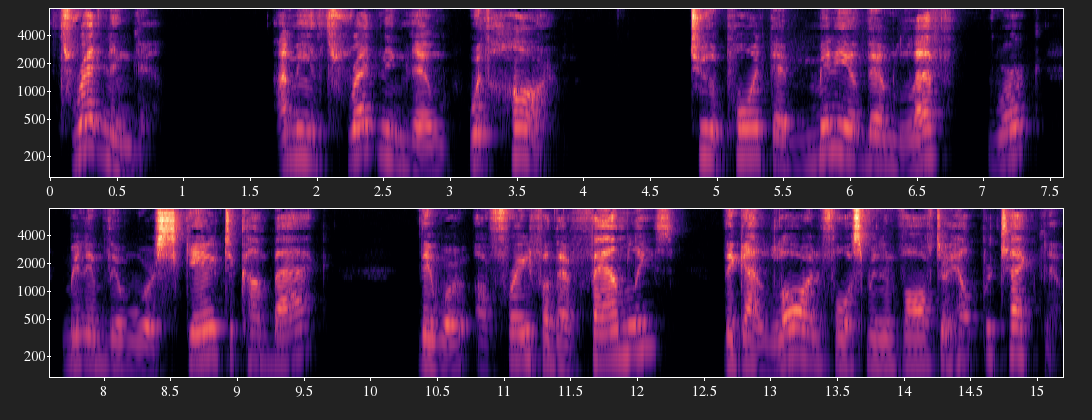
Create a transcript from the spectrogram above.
threatening them. I mean, threatening them with harm to the point that many of them left work, many of them were scared to come back, they were afraid for their families. They got law enforcement involved to help protect them.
